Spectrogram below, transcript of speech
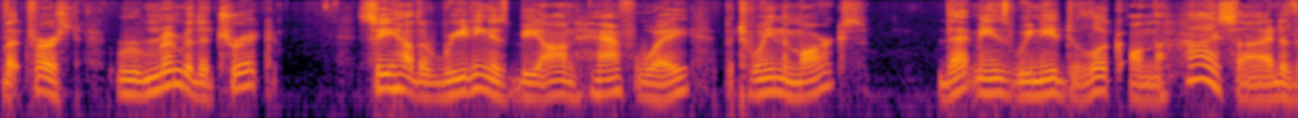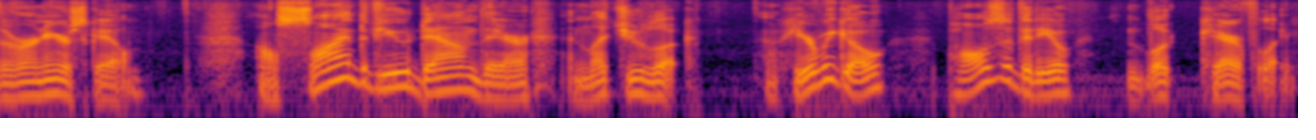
But first, remember the trick? See how the reading is beyond halfway between the marks? That means we need to look on the high side of the vernier scale. I'll slide the view down there and let you look. Now here we go. Pause the video and look carefully.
